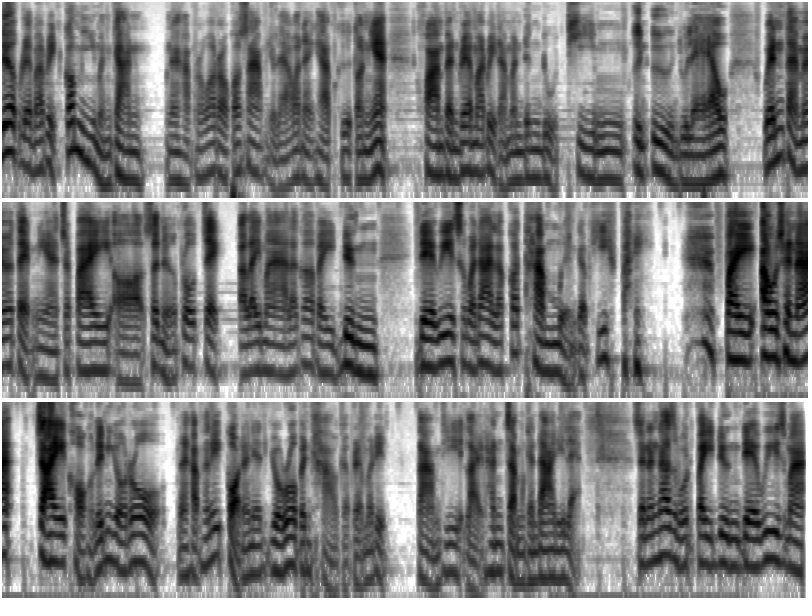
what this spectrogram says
เลือกเรอัลมาดริดก็มีเหมือนกัน นะครับเพราะว่าเราก็ทราบอยู่แล้วนะครับคือตอนนี้ความเป็นเรอัลมาดริดอะมันดึงดูดทีมอื่น ๆอยู่แล้ว เว้นแต่แมนยูเต็ดเนี่ยจะไปเสนอโปรเจกต์อะไรมา แล้วก็ไปดึงเดวิสเข้ามาได้ แล้วก็ทำเหมือนกับที่ไปไปเอาชนะใจของเลนโยโรนะครับทั้งที่ก่อนอันนี้โยโรเป็นข่าวกับเรอัลมาดริดตามที่หลายท่านจำกันได้นี่แหละฉะนั้นถ้าสมมติไปดึงเดวิสมา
